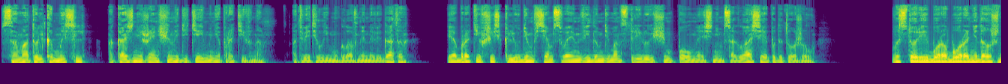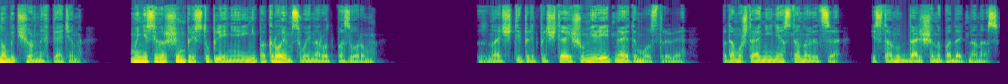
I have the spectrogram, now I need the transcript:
«Сама только мысль о казни женщин и детей мне противна», — ответил ему главный навигатор и, обратившись к людям, всем своим видом демонстрирующим полное с ним согласие, подытожил. «В истории Бора-Бора не должно быть черных пятен. Мы не совершим преступления и не покроем свой народ позором». «Значит, ты предпочитаешь умереть на этом острове, потому что они не остановятся и станут дальше нападать на нас?»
